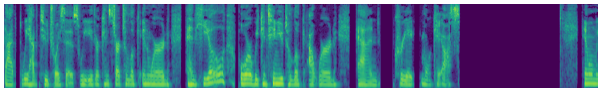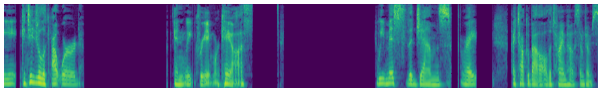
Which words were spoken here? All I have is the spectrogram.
that we have two choices. We either can start to look inward and heal, or we continue to look outward and create more chaos. And when we continue to look outward and we create more chaos, we miss the gems, right? I talk about all the time how sometimes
